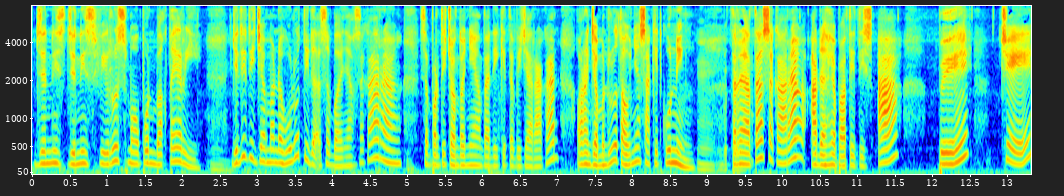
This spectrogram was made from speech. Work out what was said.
jenis-jenis virus maupun bakteri. Hmm. Jadi di zaman dahulu tidak sebanyak sekarang. Seperti contohnya yang tadi kita bicarakan, orang zaman dulu tahunya sakit kuning. Hmm, Ternyata sekarang ada hepatitis A, B, C,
